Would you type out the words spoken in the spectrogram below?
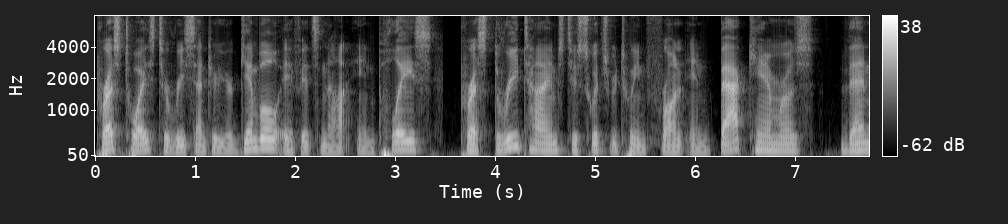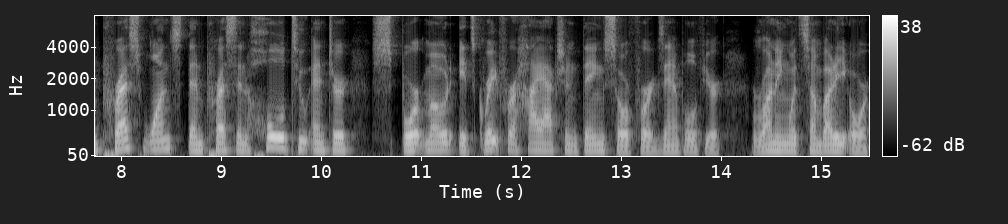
Press twice to recenter your gimbal if it's not in place. Press three times to switch between front and back cameras. Then press once, then press and hold to enter sport mode. It's great for high action things. So, for example, if you're running with somebody or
